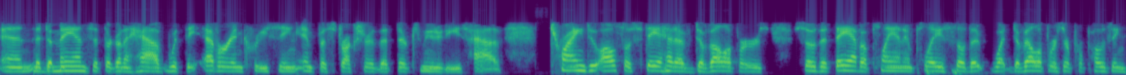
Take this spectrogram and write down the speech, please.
and the demands that they're going to have with the ever increasing infrastructure that their communities have. Trying to also stay ahead of developers so that they have a plan in place so that what developers are proposing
